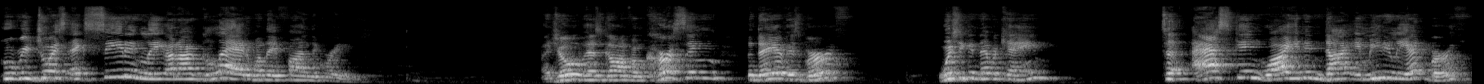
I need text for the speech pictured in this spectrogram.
who rejoice exceedingly and are glad when they find the grave. Job has gone from cursing the day of his birth, wishing it never came, to asking why he didn't die immediately at birth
